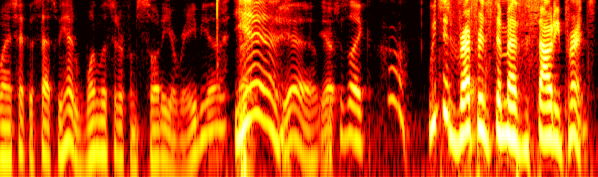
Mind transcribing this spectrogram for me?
when I checked the stats, we had one listener from Saudi Arabia. Yeah. Yeah, Yep. which was like, huh. We just referenced him as the Saudi prince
